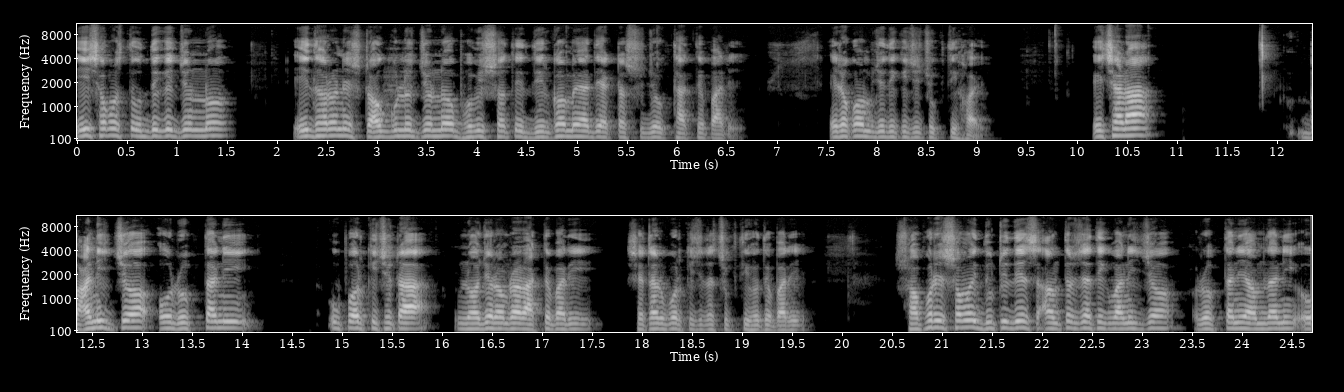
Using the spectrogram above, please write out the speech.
এই সমস্ত উদ্যোগের জন্য এই ধরনের স্টকগুলোর জন্য ভবিষ্যতে দীর্ঘমেয়াদী একটা সুযোগ থাকতে পারে। এরকম যদি কিছু চুক্তি হয়। এছাড়া বাণিজ্য ও রপ্তানি উপর কিছুটা নজর আমরা রাখতে পারি, সেটার উপর কিছুটা চুক্তি হতে পারে। সফরের সময় দুটি দেশ আন্তর্জাতিক বাণিজ্য, রপ্তানি আমদানি ও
